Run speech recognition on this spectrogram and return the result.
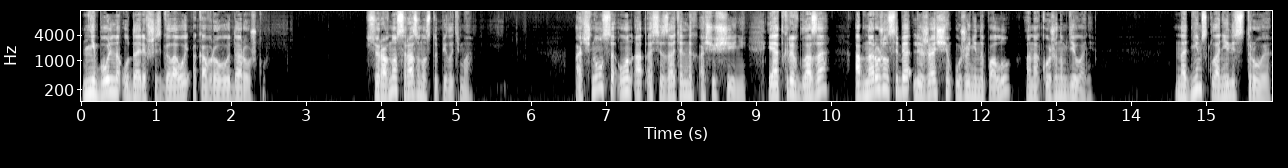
не больно ударившись головой о ковровую дорожку. Все равно сразу наступила тьма. Очнулся он от осязательных ощущений и, открыв глаза, обнаружил себя лежащим уже не на полу, а на кожаном диване. Над ним склонились трое.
